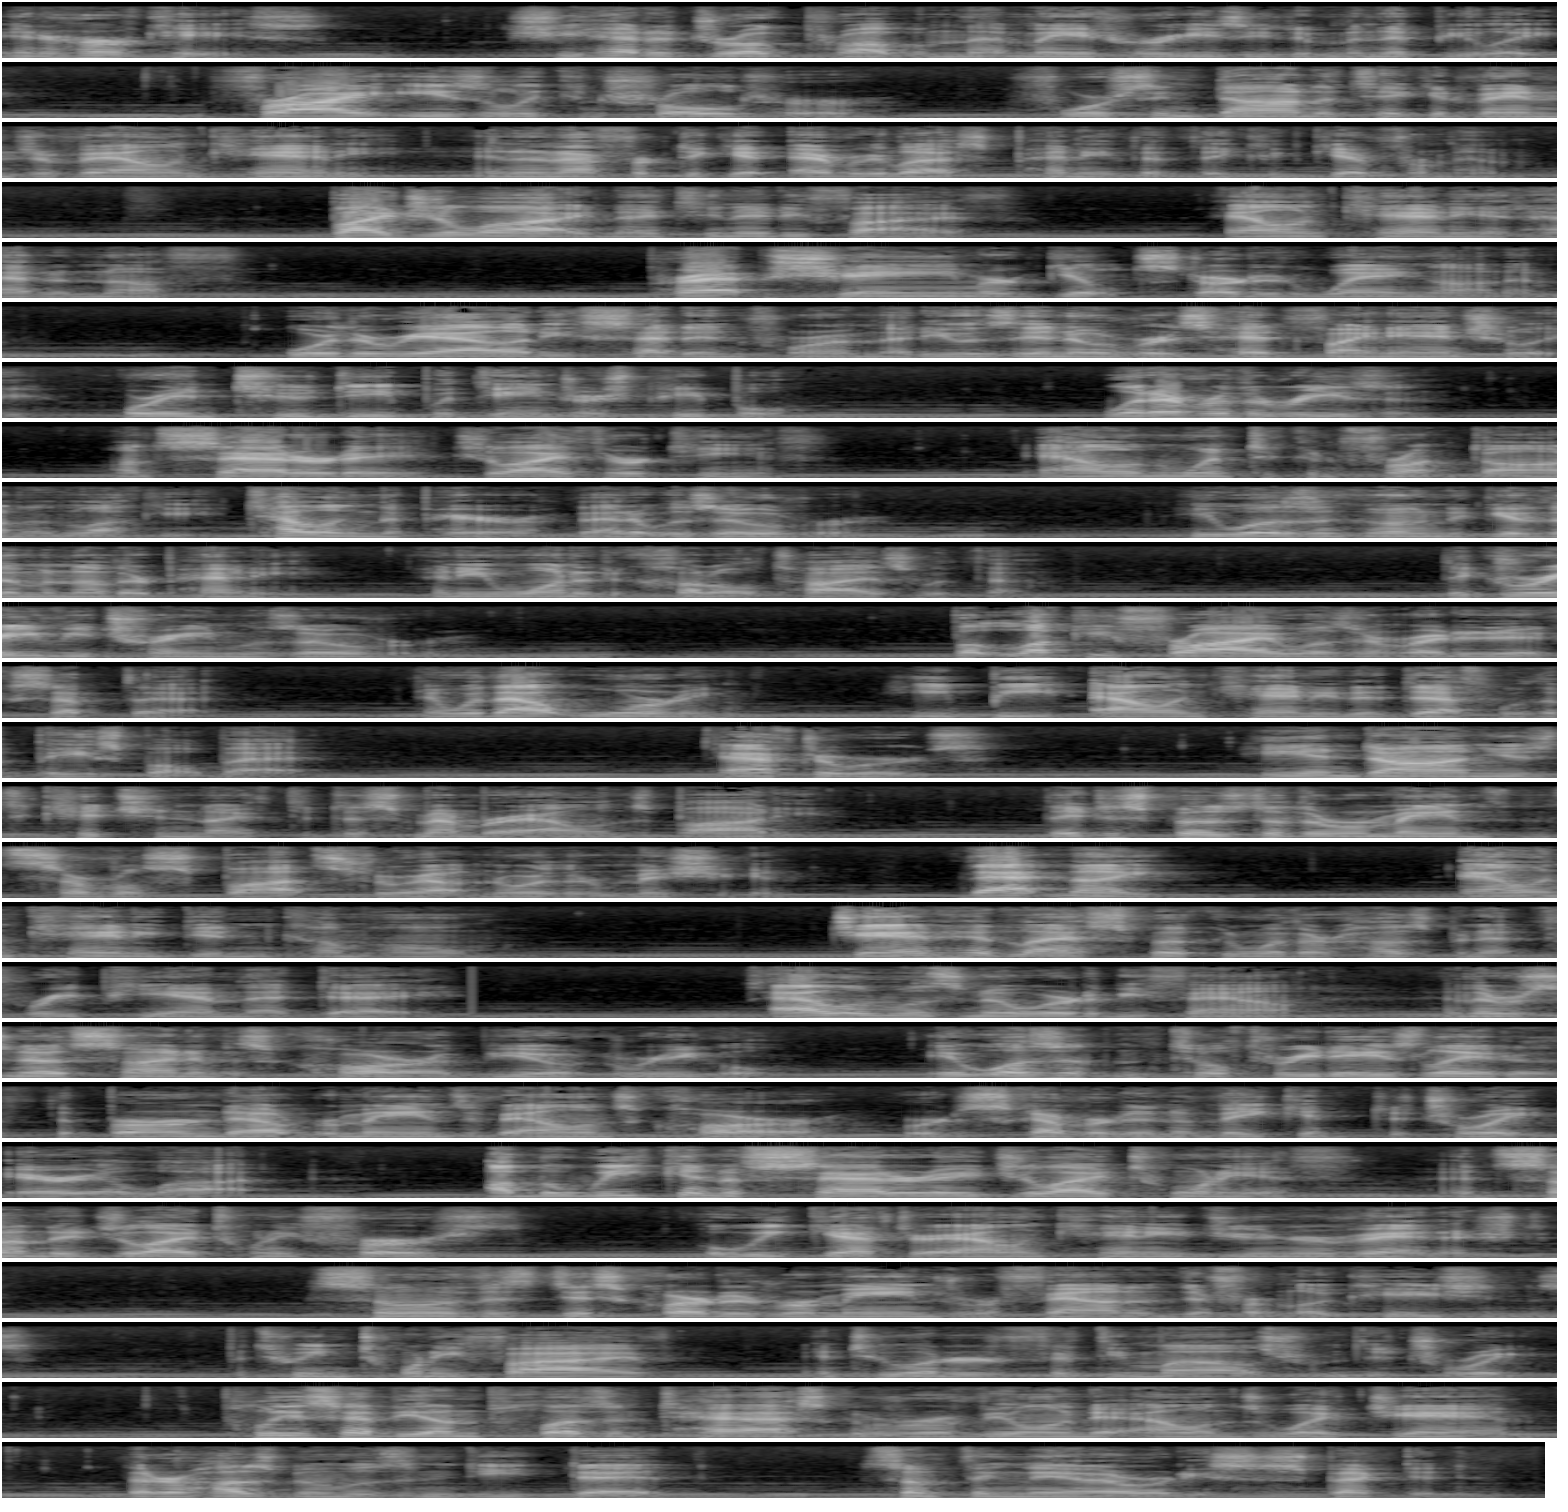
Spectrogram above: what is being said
In her case, she had a drug problem that made her easy to manipulate. Fry easily controlled her, forcing Dawn to take advantage of Alan Canty in an effort to get every last penny that they could get from him. By July 1985, Alan Canty had had enough. Perhaps shame or guilt started weighing on him, or the reality set in for him that he was in over his head financially or in too deep with dangerous people. Whatever the reason, on Saturday, July 13th, Alan went to confront Dawn and Lucky, telling the pair that it was over. He wasn't going to give them another penny, and he wanted to cut all ties with them. The gravy train was over. But Lucky Fry wasn't ready to accept that, and without warning, he beat Alan Canty to death with a baseball bat. Afterwards, he and Dawn used a kitchen knife to dismember Alan's body. They disposed of the remains in several spots throughout northern Michigan. That night, Alan Canty didn't come home. Jan had last spoken with her husband at 3 p.m. that day. Alan was nowhere to be found, and there was no sign of his car, a Buick Regal. It wasn't until three days later that the burned out remains of Alan's car were discovered in a vacant Detroit area lot. On the weekend of Saturday, July 20th and Sunday, July 21st, a week after Alan Canty Jr. vanished, some of his discarded remains were found in different locations, between 25 and 250 miles from Detroit. Police had the unpleasant task of revealing to Alan's wife Jan that her husband was indeed dead, something they already suspected.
